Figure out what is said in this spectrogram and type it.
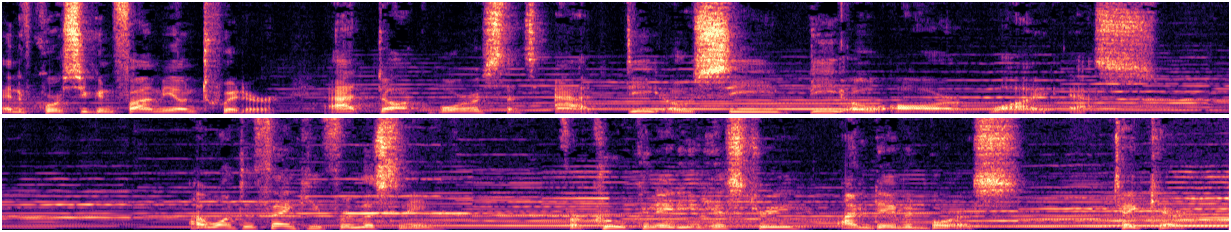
And of course, you can find me on Twitter, at Doc Borys, that's at D O C B O R Y S. I want to thank you for listening for Cool Canadian History, I'm David Borys. Take care.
